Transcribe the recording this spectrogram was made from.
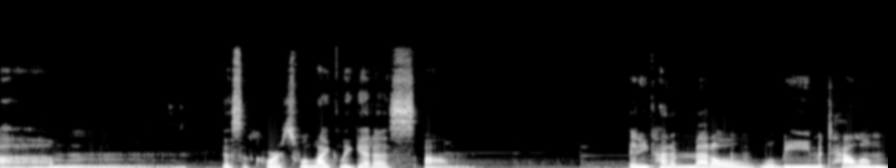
Um, this, of course, will likely get us um, any kind of metal will be metallum.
